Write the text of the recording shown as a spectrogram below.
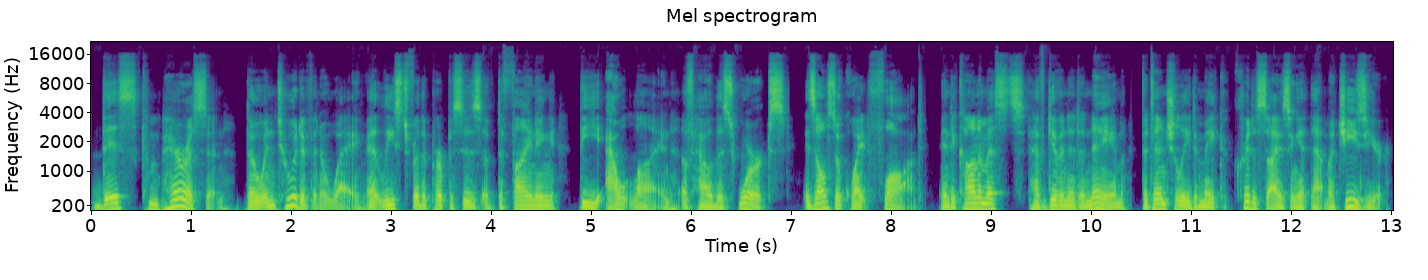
This comparison, though intuitive in a way, at least for the purposes of defining the outline of how this works, is also quite flawed, and economists have given it a name potentially to make criticizing it that much easier.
